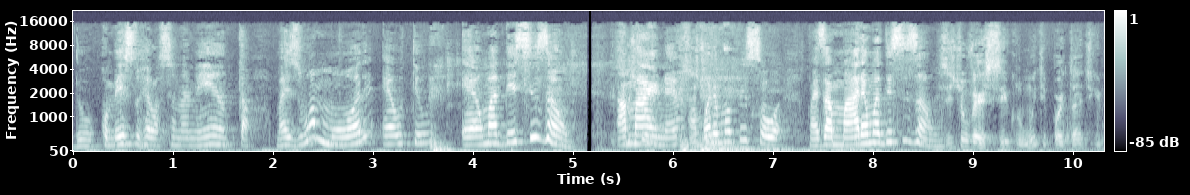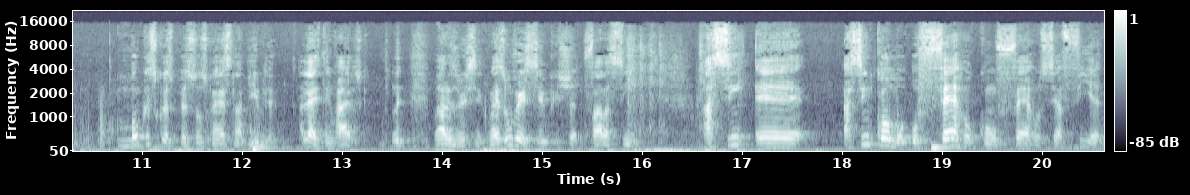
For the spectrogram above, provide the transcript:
Do começo do relacionamento tal. Mas o amor é o teu é uma decisão. Amar, né? Amor é uma pessoa, mas amar é uma decisão. Existe um versículo muito importante que é. poucas pessoas conhecem na Bíblia. Aliás, tem vários, vários versículos, mas um versículo que fala assim: Assim, é, assim como o ferro com o ferro se afia,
